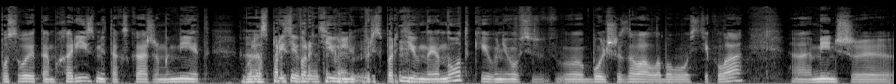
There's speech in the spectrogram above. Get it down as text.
по своей там харизме, так скажем, имеет э, Более приспортивные, приспортивные нотки, у него э, больше завал лобового стекла, меньше,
